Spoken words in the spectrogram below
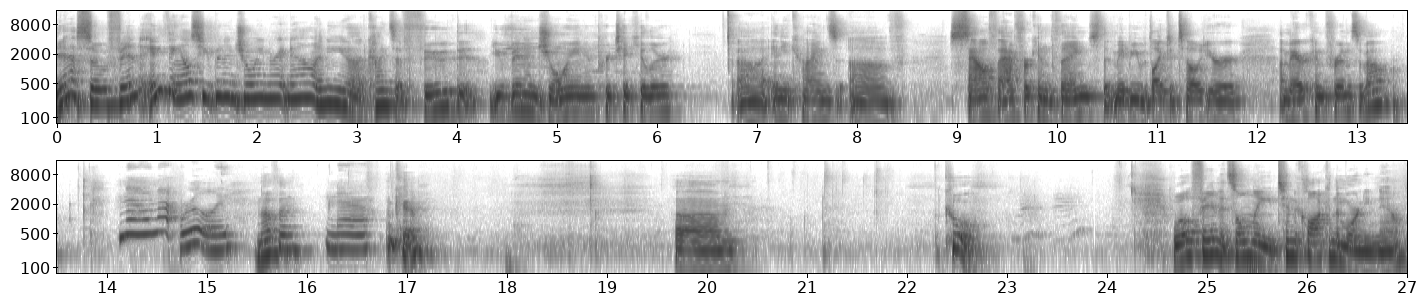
Yeah, so Finn, anything else you've been enjoying right now? Any uh, kinds of food that you've been enjoying in particular? Uh, any kinds of South African things that maybe you would like to tell your American friends about? No, not really. Nothing? Nah. Okay. Um, cool. Well, Finn, it's only 10 o'clock in the morning now.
